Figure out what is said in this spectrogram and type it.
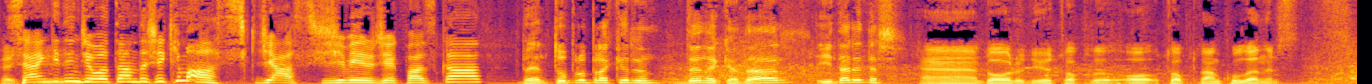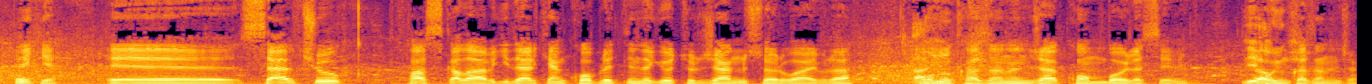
peki. Sen gidince vatandaşa kim askıcı askıcı verecek Pascal? Ben toplu bırakırım. Dene kadar idare eder. Ha, doğru diyor toplu o topludan kullanırız. Peki ee, Selçuk Pascal abi giderken Kobrettin'i de götüreceksin mi Survivor'a? Hayır. Onu kazanınca komboyla sevin. Yok. Oyun kazanınca.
